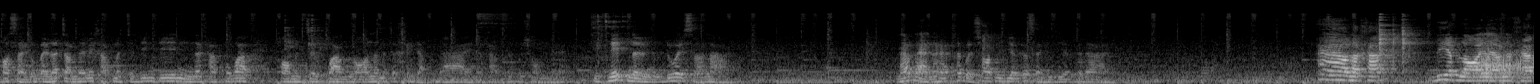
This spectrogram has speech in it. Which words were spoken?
พอใส่ลงไปแล้วจำได้ไหมครับ มันจะดิ้นๆนะครับ เพราะว่าพอมันเจอความร้อนแล้วมันจะขยับได้นะครับท่านผู้ชมนะอีกนิดหนึ่งด้วยสาหร่ายแล้วแต่นะฮะถ้าเกิดชอบเยอะก็ใส่เยอะก็ได้เอาละครับ เรียบร้อยแล้วนะครับ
